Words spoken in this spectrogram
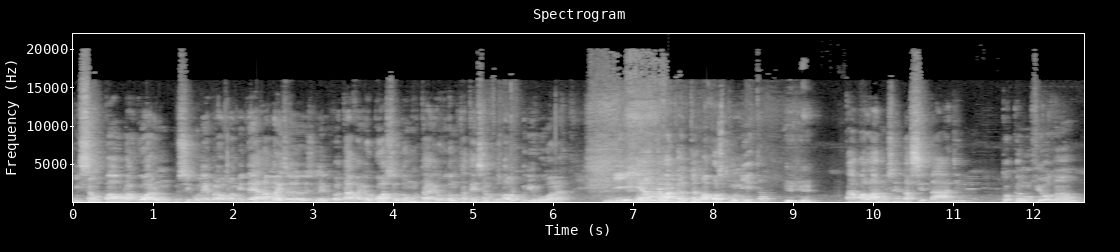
em São Paulo agora, eu não consigo lembrar o nome dela, mas eu, eu lembro que eu tava. Eu gosto, eu dou muita, eu dou muita atenção pros malucos de rua, né? E, e ela tava cantando uma voz bonita, Uhum. tava lá no centro da cidade, tocando um violão.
